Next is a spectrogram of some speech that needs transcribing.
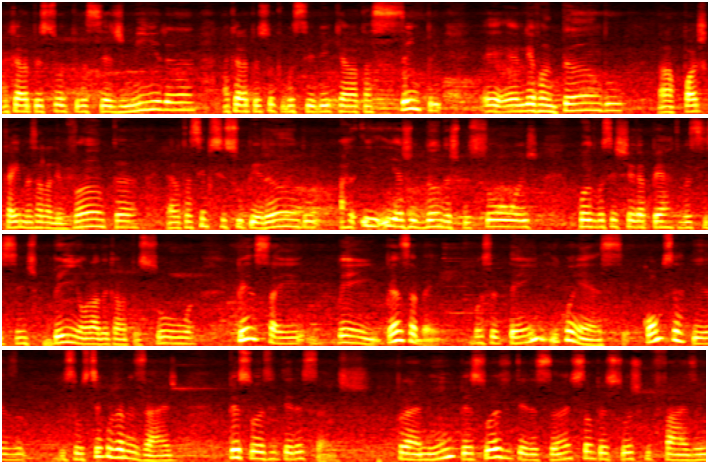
Aquela pessoa que você admira, aquela pessoa que você vê que ela está sempre é, levantando, ela pode cair, mas ela levanta, ela está sempre se superando e, e ajudando as pessoas. Quando você chega perto, você se sente bem ao lado daquela pessoa. Pensa aí, bem, pensa bem. Você tem e conhece, com certeza, do seu ciclo de amizade, pessoas interessantes. Para mim, pessoas interessantes são pessoas que fazem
